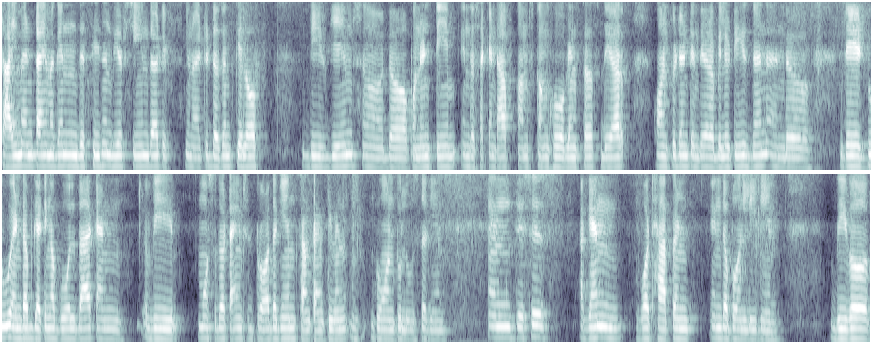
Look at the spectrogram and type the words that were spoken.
Time and time again this season we have seen that if united doesn't kill off these games uh, the opponent team in the second half comes gung ho against us. They are confident in their abilities then and uh, they do end up getting a goal back and we most of the times draw the game sometimes even go on to lose the game. And this is again what happened in the Burnley game. We were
